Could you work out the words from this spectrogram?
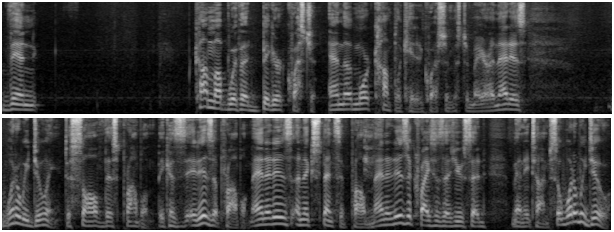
then come up with a bigger question and the more complicated question, Mr. Mayor, and that is what are we doing to solve this problem? Because it is a problem and it is an expensive problem and it is a crisis, as you said many times. So, what do we do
